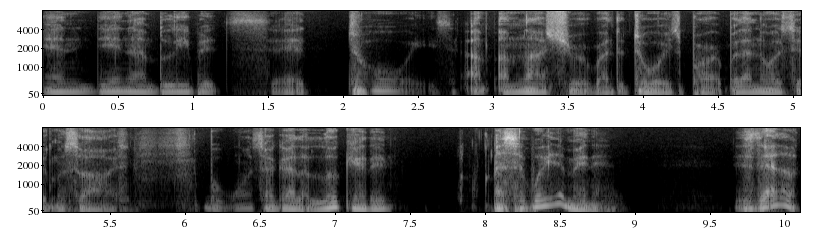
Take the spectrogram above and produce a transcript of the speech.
and then I believe it said toys. I'm, I'm not sure about the toys part, but I know it said massage. But once I got a look at it, I said, wait a minute. Is that a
